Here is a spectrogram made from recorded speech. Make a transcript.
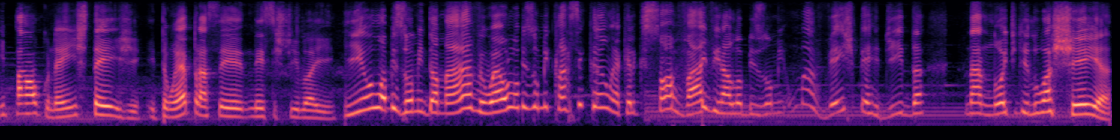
em palco, né? Em stage. Então é para ser nesse estilo aí. E o lobisomem da Marvel é o lobisomem classicão, é aquele que só vai virar lobisomem uma vez perdida na noite de lua cheia,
